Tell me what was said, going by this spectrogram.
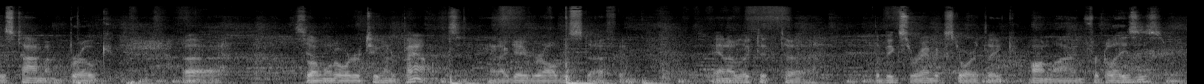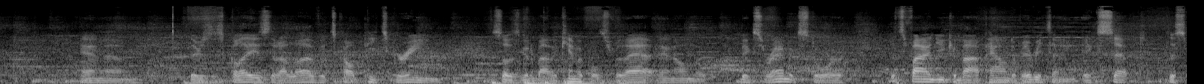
This time I'm broke, uh, so I want to order 200 pounds." And I gave her all this stuff, and and I looked at uh, the big ceramic store, I think, online for glazes, and um, there's this glaze that I love. It's called Pete's Green. So I was going to buy the chemicals for that, and on the big ceramic store, it's fine. You can buy a pound of everything except this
